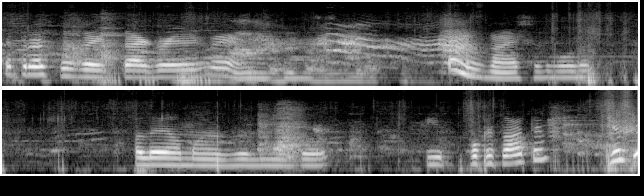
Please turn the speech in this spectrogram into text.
Це просто жить так режим. Я не знаю, що це буде. Але я маю залізо. І показати? Я ще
